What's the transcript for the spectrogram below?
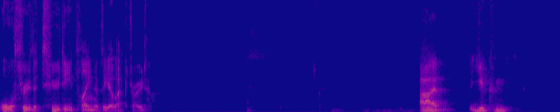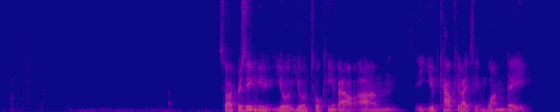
or through the 2D plane of the electrode? uh, you can. So I presume you you're you're talking about um, you'd calculate it in one D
